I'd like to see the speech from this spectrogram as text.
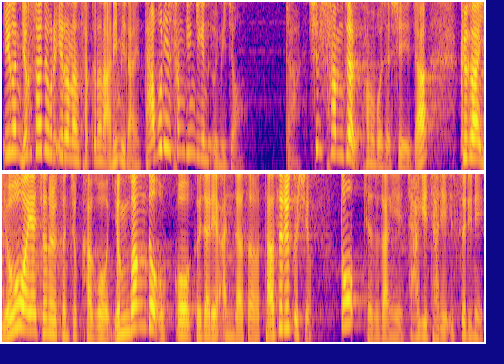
이건 역사적으로 일어난 사건은 아닙니다. 다분히 상징적인 의미죠. 자, 13절 한번 보세요. 시작. 그가 여호와의 전을 건축하고 영광도 얻고 그 자리에 앉아서 다스릴 것이요 또 제사장이 자기 자리에 있으리니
